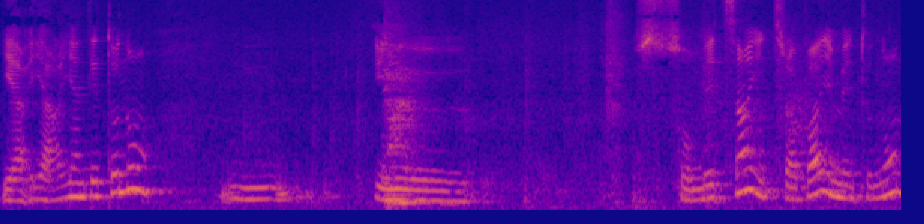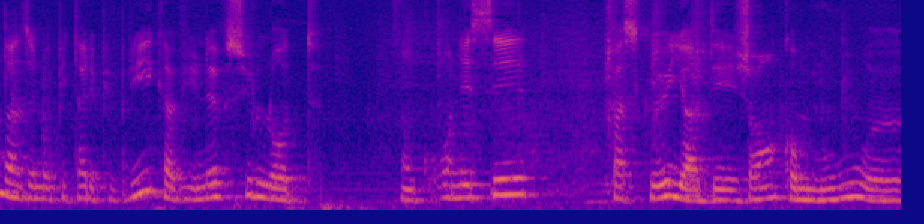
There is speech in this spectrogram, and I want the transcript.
Il n'y a, rien d'étonnant. Et euh, son médecin, il travaille maintenant dans un hôpital public à Villeneuve-sur-Lot. Donc on essaie, parce qu'il y a des gens comme nous euh,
